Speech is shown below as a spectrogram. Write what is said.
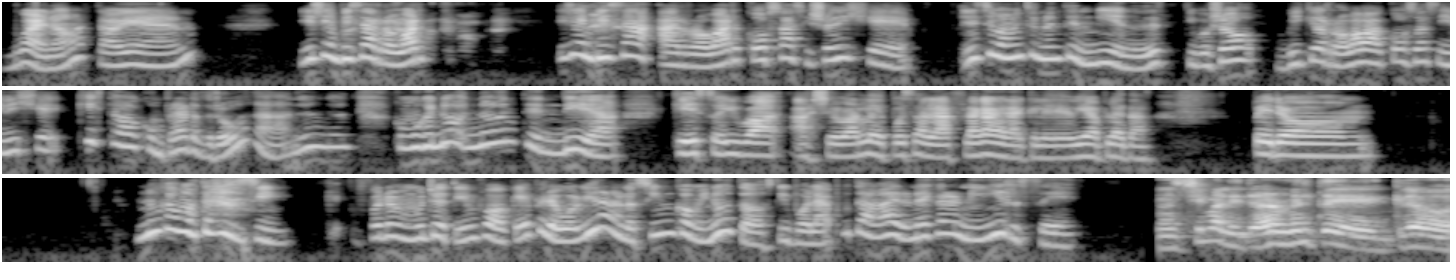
bueno, está bien. Y ella empieza a robar, ella empieza a robar cosas y yo dije, en ese momento no entendí, ¿entendés? Tipo, yo vi que robaba cosas y dije, ¿qué estaba a comprar droga? Como que no, no entendía que eso iba a llevarle después a la flaca a la que le debía plata. Pero nunca mostraron si fueron mucho tiempo o qué, pero volvieron a los cinco minutos. Tipo, la puta madre, no dejaron ni irse. Encima, literalmente, creo,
